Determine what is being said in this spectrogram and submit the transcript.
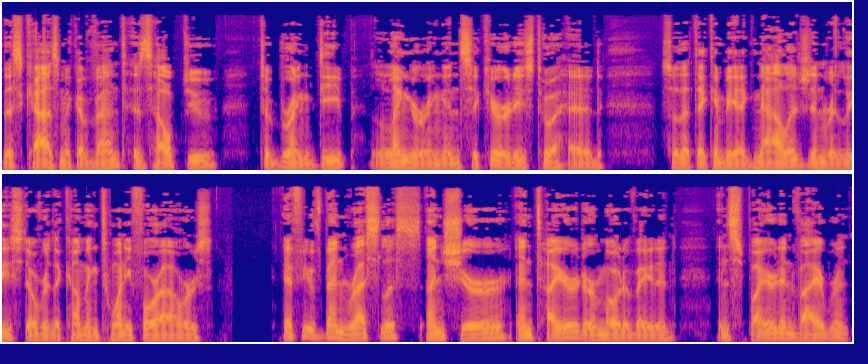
This cosmic event has helped you to bring deep, lingering insecurities to a head so that they can be acknowledged and released over the coming 24 hours. If you've been restless, unsure, and tired or motivated, inspired and vibrant,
